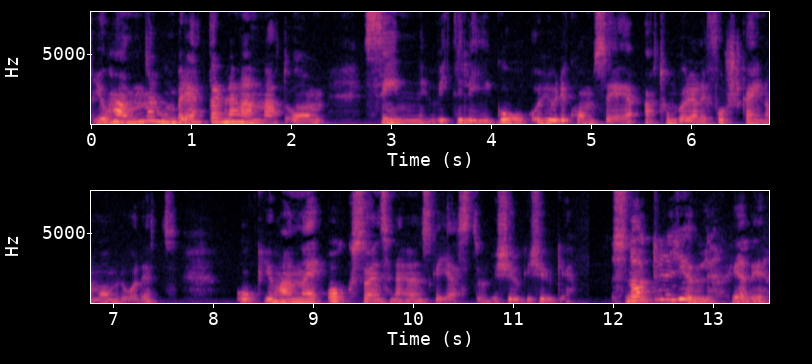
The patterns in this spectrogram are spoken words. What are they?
Johanna hon berättar bland annat om sin vitiligo och hur det kom sig att hon började forska inom området. Och Johanna är också en sån här önskegäst under 2020. Snart är det jul, Heli.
